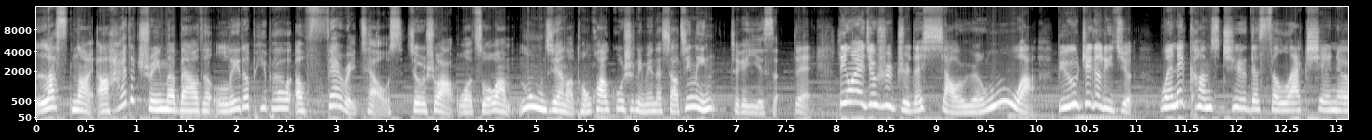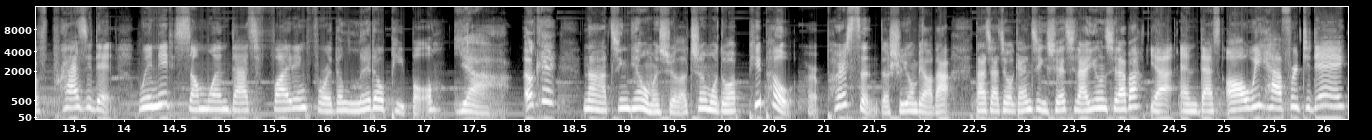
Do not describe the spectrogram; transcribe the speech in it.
Last night I had a dream about the little people of fairy tales，就是说啊，我昨晚梦见了童话故事里面的小精灵，这个意思。对，另外就是指的小人物啊，比如这个例句：When it comes to the selection of president, we need someone that's fighting for the little people. Yeah, OK。那今天我们学了这么多 people 和 person 的实用表达，大家就赶紧学起来，用起来吧。 Yeah, and that's all we have for today.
